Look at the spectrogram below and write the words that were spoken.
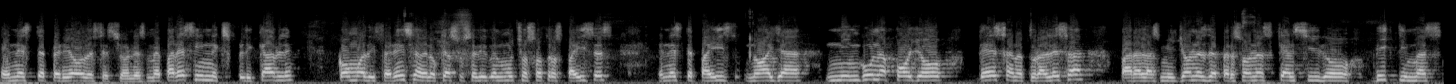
en este periodo de sesiones. Me parece inexplicable cómo, a diferencia de lo que ha sucedido en muchos otros países, en este país no haya ningún apoyo de esa naturaleza para las millones de personas que han sido víctimas,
